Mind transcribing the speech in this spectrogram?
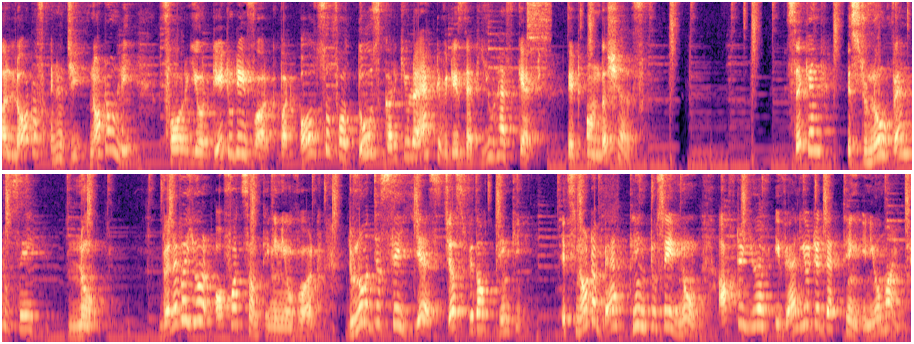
a lot of energy not only for your day to day work but also for those curricular activities that you have kept it on the shelf. Second is to know when to say no. Whenever you are offered something in your work, do not just say yes just without thinking. It's not a bad thing to say no after you have evaluated that thing in your mind.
